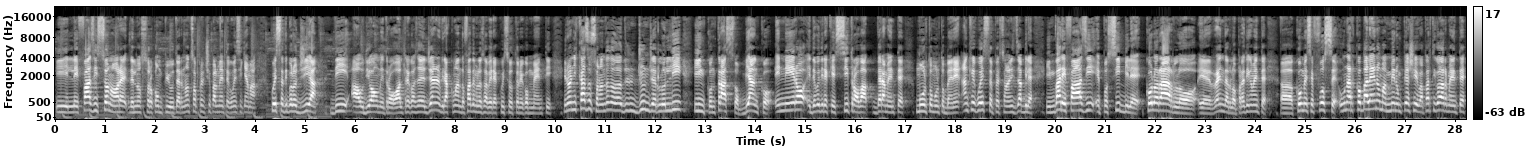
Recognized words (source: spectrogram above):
i, le fasi sonore del nostro computer. Non so principalmente come si chiama questa tipologia di audiometro o altre cose del genere. Vi raccomando fatemelo sapere qui sotto nei commenti. In ogni caso sono andato ad aggiungerlo lì in contrasto bianco e nero e devo dire che si trova veramente molto molto bene. Anche questo è personalizzabile in varie fasi. È possibile colorarlo e renderlo praticamente praticamente uh, come se fosse un arcobaleno, ma a me non piaceva particolarmente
